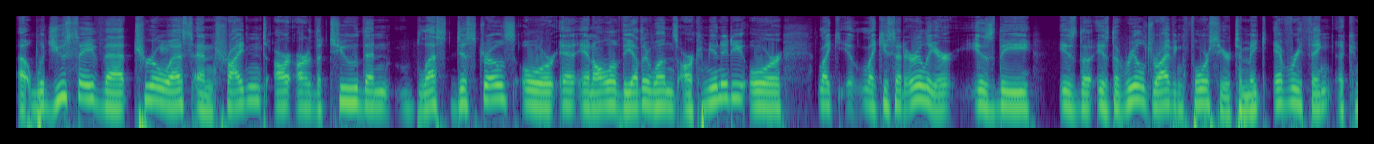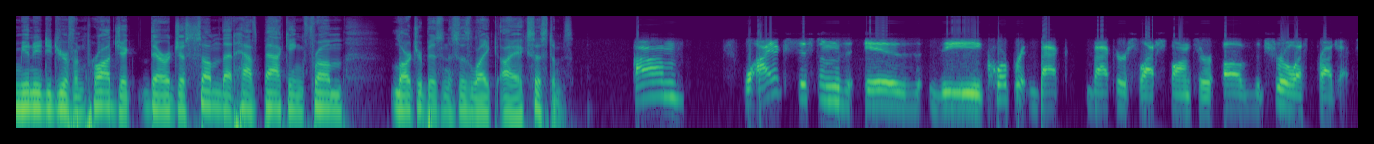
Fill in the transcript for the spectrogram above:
uh, would you say that TrueOS and Trident are, are the two then blessed distros, or and all of the other ones are community, or like like you said earlier, is the is the is the real driving force here to make everything a community driven project? There are just some that have backing from larger businesses like IX Systems. Um, well, IX Systems is the corporate back backer slash sponsor of the TrueOS project.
